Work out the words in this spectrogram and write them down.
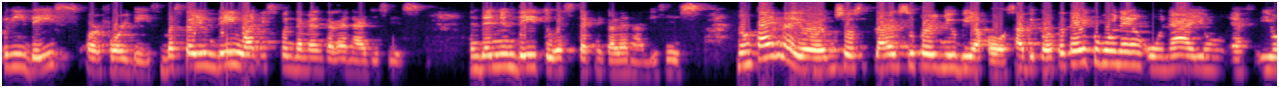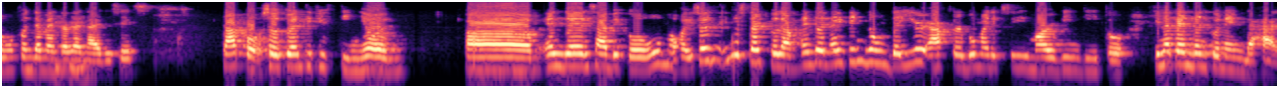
three days or four days. Basta yung day one is fundamental analysis. And then yung day two is technical analysis. Nung time na yon so dahil super newbie ako, sabi ko, tatry ko muna yung una, yung F, yung fundamental Mhm. analysis. Tapos, so 2015 yon Um, and then sabi ko, um, okay. So, ini-start ko lang. And then I think nung the year after, bumalik si Marvin dito, inattendan ko na yung lahat.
